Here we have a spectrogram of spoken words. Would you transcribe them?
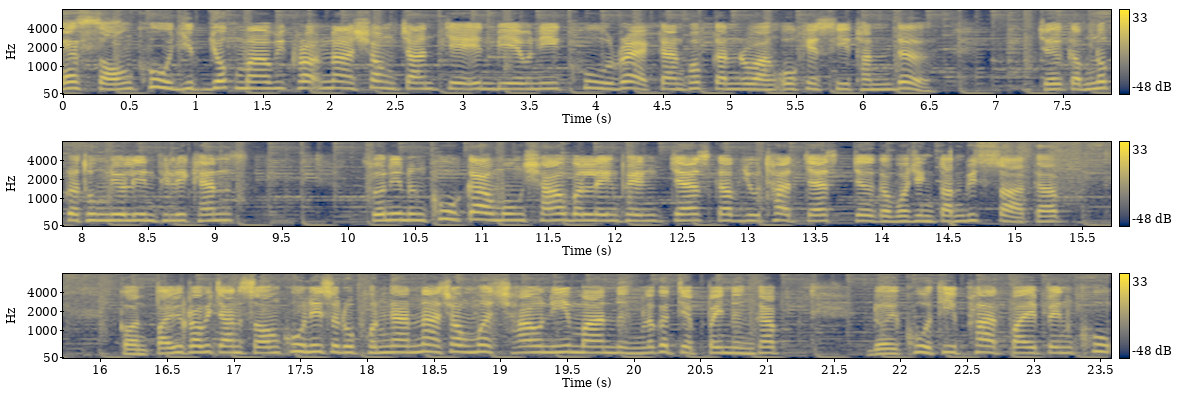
และ 2 คู่หยิบยกมาวิเคราะห์หน้าช่องจาน JNBA วันนี้คู่แรกการพบกันระหว่าง OKC Thunder เจอกับนกกระทุงนิวลินพิลิแคนส์ ส่วนอีกหนึ่งคู่9โมงเช้าบรรเลงเพลงแจ๊สกับยูทาห์แจ๊สเจอกับวอชิงตันวิสซาร์ดครับ ก่อนไปวิเคราะห์วิจารณ์ 2 คู่นี้สรุปผลงานหน้าช่องเมื่อเช้านี้มา 1 แล้วก็เจ็บไป 1 ครับ โดยคู่ที่พลาดไปเป็นคู่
